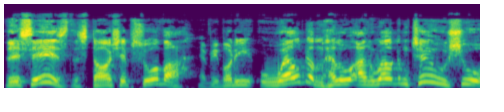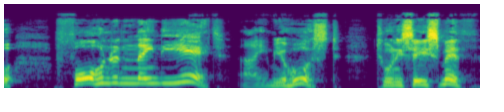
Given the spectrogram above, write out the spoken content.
This is the Starship Sofa. Everybody, welcome, hello, and welcome to show 498. I am your host, Tony C. Smith.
